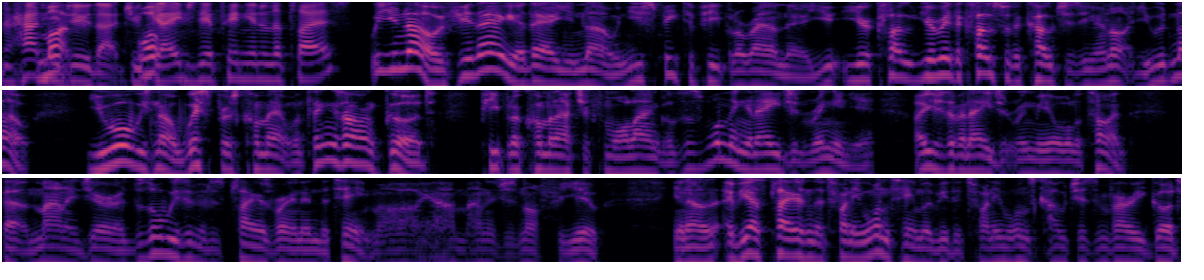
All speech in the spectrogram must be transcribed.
Now, how do My- you do that? Do you well- gauge the opinion of the players? Well, you know, if you're there, you're there. You know, and you speak to people around there. You, you're close. You're either close with the coaches or you're not. You would know. You always know. Whispers come out when things aren't good. People are coming at you from all angles. There's one thing an agent ringing you. I used to have an agent ring me all the time about a manager. There's always if there's players weren't in the team. Oh, yeah, manager's not for you. You know, if he has players in the 21 team, it'll be the 21's coaches and very good.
